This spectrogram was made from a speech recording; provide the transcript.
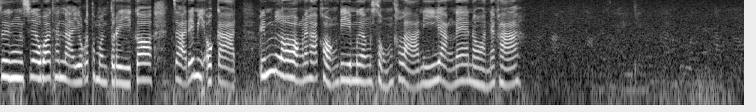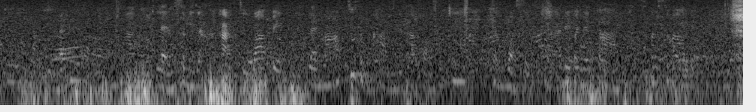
ซึ่งเชื่อว่าทนนายกรัฐมนตรีก็จะได้มีโอกาสริมลองนะคะของดีเมืองสงขลานี้อย่างแน่นอนนะคะ แหลมสมิลาค่ะถือว่าเป็นแลนด์มาร์คที่สำคัญนะคะของพื้นที่จังหวัดสงขลาในบรรยากาศสบายๆแบบนี้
